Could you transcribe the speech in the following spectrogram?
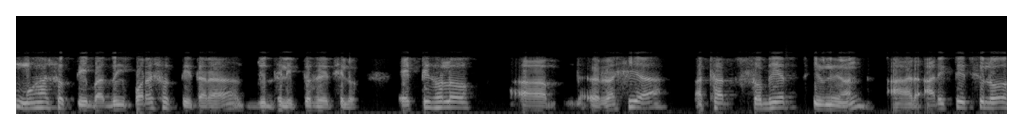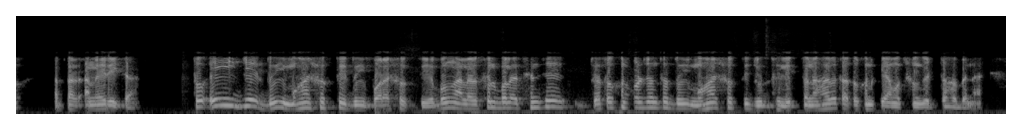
مہاش پاشتہ لو ایک ہل رشیا ارتھا سوبیت یونیورا تو یہ دو مہاشک دو پاشکی اور جتنا پنج دو مہاشک جد ل نہ ہوتا ہے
